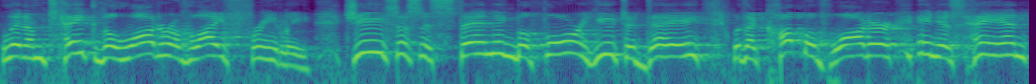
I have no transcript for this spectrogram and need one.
let him take the water of life freely. Jesus is standing before you today with a cup of water in his hand,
